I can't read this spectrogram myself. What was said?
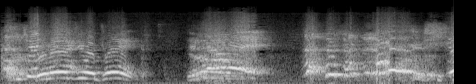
We made you a drink. Smell it. Holy shit.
